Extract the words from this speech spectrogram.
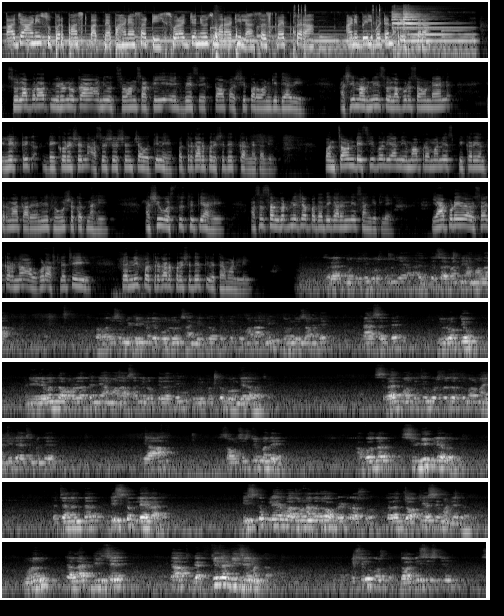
ताज्या आणि सुपरफास्ट बातम्या पाहण्यासाठी स्वराज्य न्यूज मराठीला सबस्क्राईब करा आणि बेल बटन प्रेस करा. सोलापुरात मिरवणुका आणि उत्सवांसाठी एक बेस एक टॉप अशी परवानगी द्यावी अशी मागणी Solapur sound and electric decoration असोसिएशनच्या वतीने पत्रकार परिषदेत करण्यात आली. पंचावन्न डेसिबल या नियमाप्रमाणे स्पीकर यंत्रणा कार्यान्वित होऊ शकत नाही अशी वस्तुस्थिती आहे असं संघटनेच्या पदाधिकाऱ्यांनी सांगितले. यापुढे व्यवसाय करणं अवघड असल्याचेही त्यांनी पत्रकार परिषदेत व्यथा मांडली. सगळ्यात महत्वाची गोष्ट म्हणजे आयुक्त साहेबांनी आम्हाला परवा दिवशी मीटिंगमध्ये बोलून सांगितलं होतं की तुम्हाला आम्ही दोन दिवसामध्ये काय असेल ते निरोप देऊ. आणि इलेव्हन्थ ऑगस्टला त्यांनी आम्हाला असा निरोप दिला की तुम्ही फक्त भोंगे लावायचे. सगळ्यात महत्त्वाची गोष्ट जर तुम्हाला माहिती द्यायची म्हणजे या साऊंड सिस्टीममध्ये अगोदर सी डी प्लेअर होती. त्याच्यानंतर डिस्क प्लेअर आले. डिस्क प्लेअर वाजवणारा जो ऑपरेटर असतो त्याला जॉकी असे म्हणले जाते. म्हणून त्याला डीजे त्या व्यक्तीला डीजे म्हणतात. दुसरी गोष्ट Dolby system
